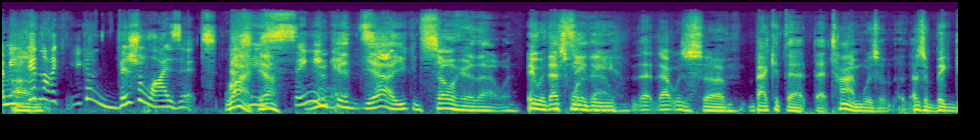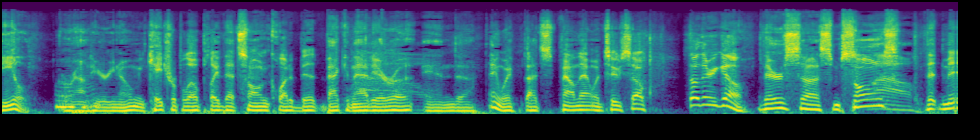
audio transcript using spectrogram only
I mean, you can like you can visualize it Right, as he's yeah. singing You could, it. yeah, you could so hear that one. anyway, that's one of see the that that was uh, back at that that time was a that was a big deal Mm-hmm. around here. You know, I mean, K Triple L played that song quite a bit back in that era, and uh, anyway, that's found that one too. So so there you go. There's uh, some songs Wow. that meant.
